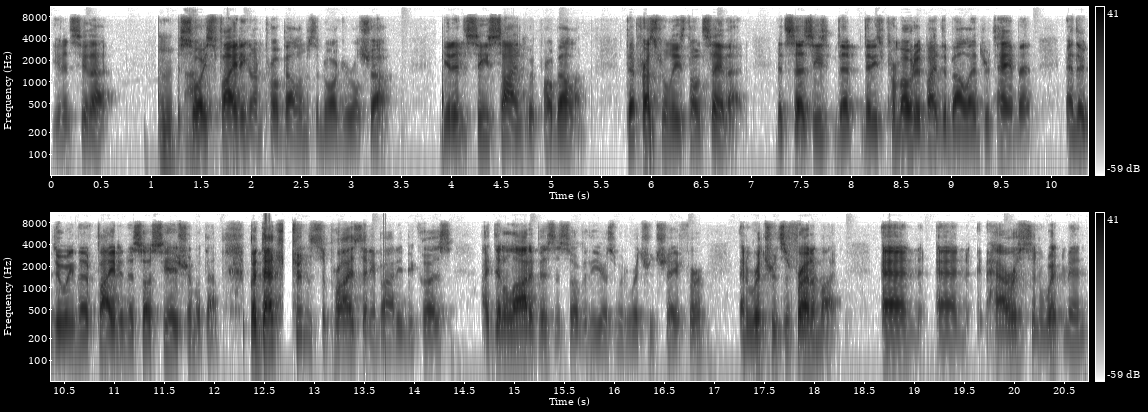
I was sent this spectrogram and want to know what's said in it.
You didn't see that. Mm. You saw he's fighting on Probellum's inaugural show. You didn't see signed with Probellum. Their press release don't say that. It says he's that, that he's promoted by DiBella Entertainment and they're doing the fight in association with them. But that shouldn't surprise anybody because I did a lot of business over the years with Richard Schaefer, and Richard's a friend of mine. And and Harrison Whitman,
